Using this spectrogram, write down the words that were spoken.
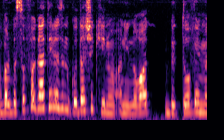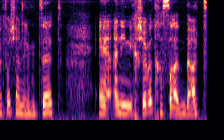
אבל בסוף הגעתי לאיזה נקודה שכאילו אני נורא בטוב עם איפה שאני נמצאת. אה, אני נחשבת חסרת דת.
